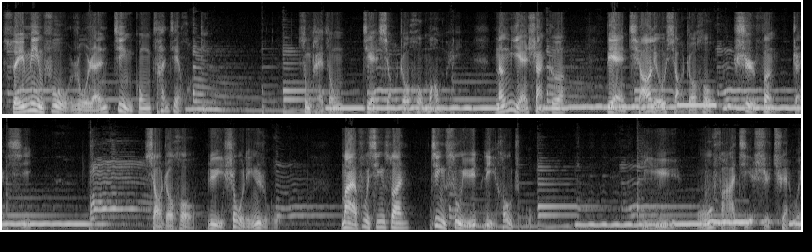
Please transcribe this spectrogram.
随命妇汝人进宫参见皇帝。宋太宗见小周后貌美，能言善歌，便强留小周后侍奉枕席。小周后屡受凌辱，满腹心酸，尽诉于李后主。李煜无法解释劝慰，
